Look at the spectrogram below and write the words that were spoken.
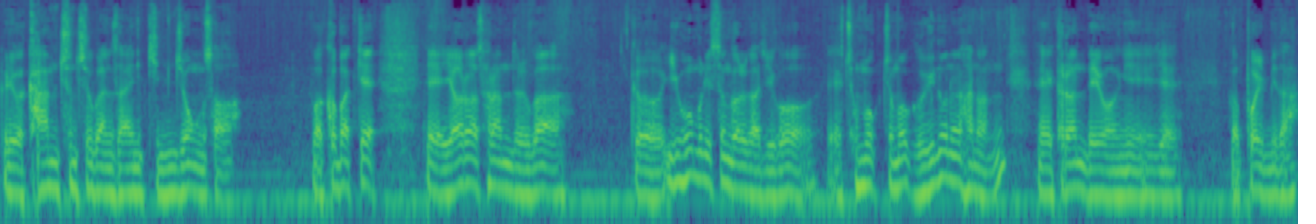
그리고 감춘추관사인 김종서 뭐 그밖에 예, 여러 사람들과 그 이호문이 쓴 걸 가지고 예, 조목조목 의논을 하는 예, 그런 내용이 이제 그 보입니다.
